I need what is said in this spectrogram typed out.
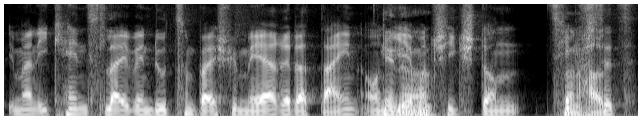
ich meine, ich kenne es wenn du zum Beispiel mehrere Dateien an genau. jemanden schickst, dann zippst dann halt,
